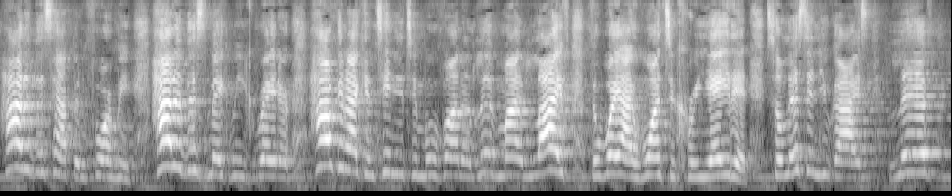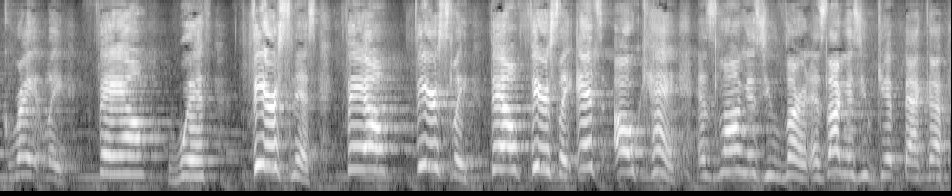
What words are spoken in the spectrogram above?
How did this happen for me? How did this make me greater? How can I continue to move on and live my life the way I want to create it? So listen, you guys, live greatly fail with fierceness. Fail fiercely. Fail fiercely. It's okay as long as you learn, as long as you get back up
